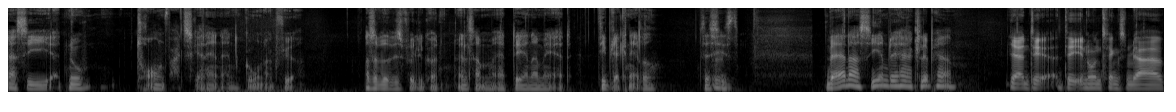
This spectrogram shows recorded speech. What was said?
at sige, at nu tror hun faktisk, at han er en god nok fyr. Og så ved vi selvfølgelig godt alle sammen, at det ender med, at de bliver knaldet til sidst. Mm. Hvad er der at sige om det her klip her? Ja, det, det er endnu en ting, som jeg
